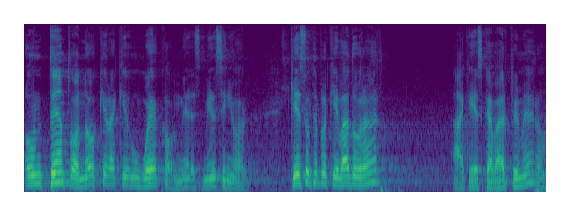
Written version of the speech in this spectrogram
un templo, no quiero aquí un hueco. Mira, mira, Señor, ¿qué es un templo que va a durar? Hay que excavar primero.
